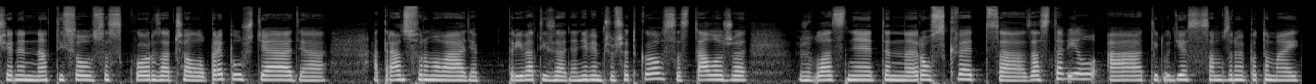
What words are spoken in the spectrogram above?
čiernej natisov sa skôr začalo prepúšťať a, a transformovať a privatizovať a neviem čo všetko. Sa stalo, že, že vlastne ten rozkvet sa zastavil a tí ľudia sa samozrejme potom aj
